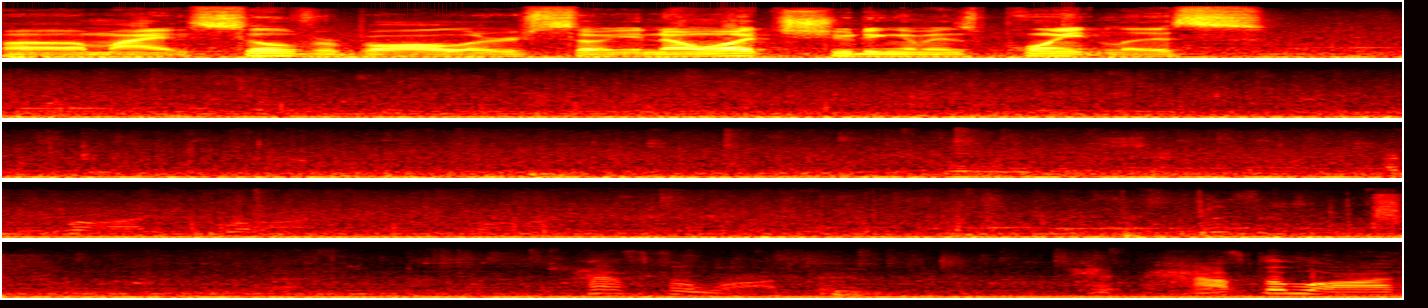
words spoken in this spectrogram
uh, my silver ballers, so you know what? Shooting him is pointless. Half the lot then. H- half the lot.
